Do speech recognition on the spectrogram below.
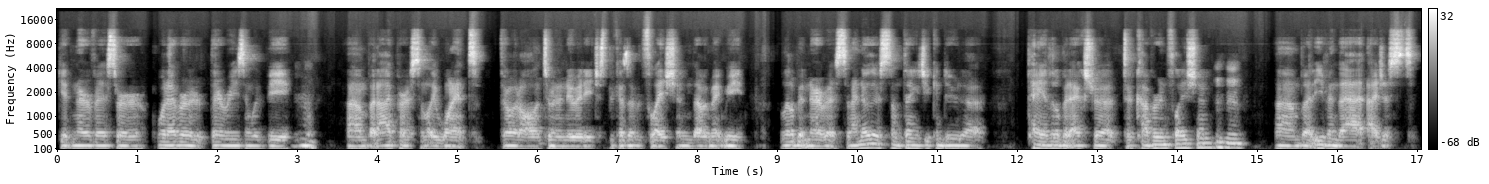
get nervous or whatever their reason would be. Mm-hmm. Um, but I personally wouldn't throw it all into an annuity just because of inflation. That would make me a little bit nervous. And I know there's some things you can do to pay a little bit extra to cover inflation. Mm-hmm. Um, but even that, I just,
